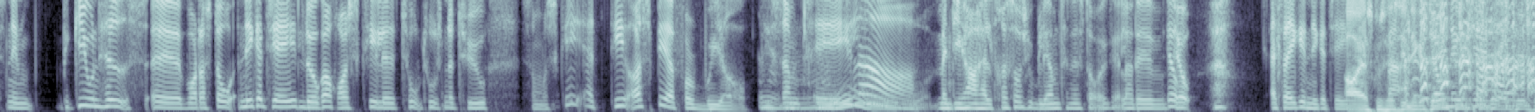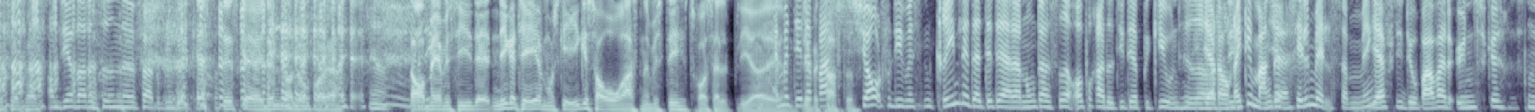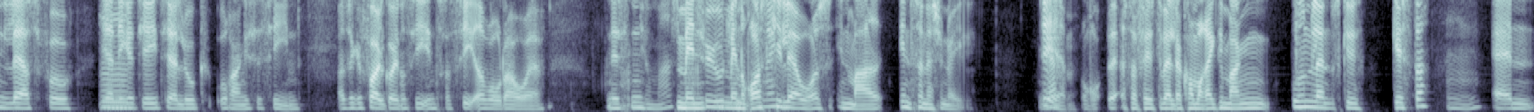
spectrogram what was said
sådan en begivenhed, øh, hvor der stod, Nick og Jay lukker Roskilde 2020. Så måske, at de også bliver for real, ligesom mm. Taylor. Men de har 50 års jubilæum til næste år, ikke? Eller er det... Jo. jo. Altså ikke Nick og Jay. Og jeg skulle sige Nick og Jay. Jo, Det Nick og Jay. kunne jeg ikke helt få til at passe. Om de har været der siden øh, før du blev Kasper. Det skal jeg i den grad love for, ja. Ja. Nå, men jeg vil sige, at Nick og Jay er måske ikke så overraskende, hvis det trods alt bliver, Ja, øh, men det er da bare sjovt, fordi man sådan griner lidt af det der, der er nogen, der har siddet og oprettet de der begivenheder, Ja, ja, og der er rigtig mange, der ja. ja. tilmelder sig dem, ikke? Ja, fordi det jo bare var et ønske. Sådan, lad os få Jannik og Jay til at lukke orange scene. Og så kan folk gå ind og sige interesseret, hvor der jo er næsten Det er Men, 20.000, men Roskilde er jo også en meget international Det er den. ro- altså festival. Der kommer rigtig mange udenlandske gæster. Mm. And,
